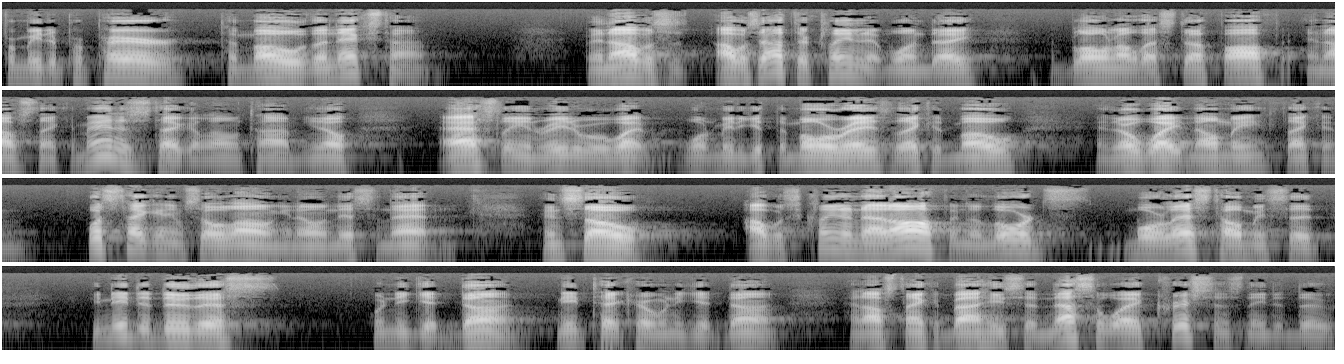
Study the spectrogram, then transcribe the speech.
for me to prepare to mow the next time. And I was I was out there cleaning it one day, blowing all that stuff off, and I was thinking, man, this is taking a long time. You know, Ashley and Rita were wanting me to get the mower ready so they could mow, and they're waiting on me, thinking, what's taking him so long, you know, and this and that. And so I was cleaning that off, and the Lord more or less told me, said, you need to do this when you get done. You need to take care when you get done. And I was thinking about it. He said, that's the way Christians need to do.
